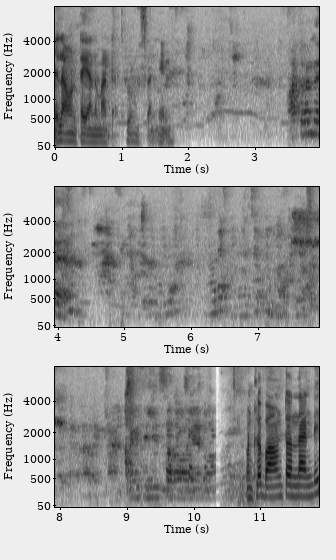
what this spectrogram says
ఇలా ఉంటాయి అన్నమాట రూమ్స్ అన్నీ. ఒంట్లో బాగుంటుందా అండి?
